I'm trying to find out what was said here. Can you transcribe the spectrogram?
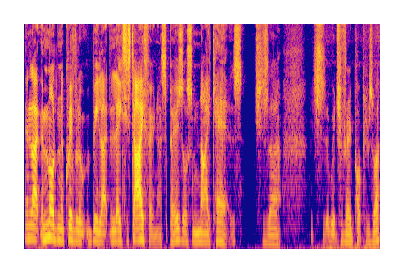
And like the modern equivalent would be like the latest iPhone, I suppose, or some Nike Airs, which is uh, which, which are very popular as well.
